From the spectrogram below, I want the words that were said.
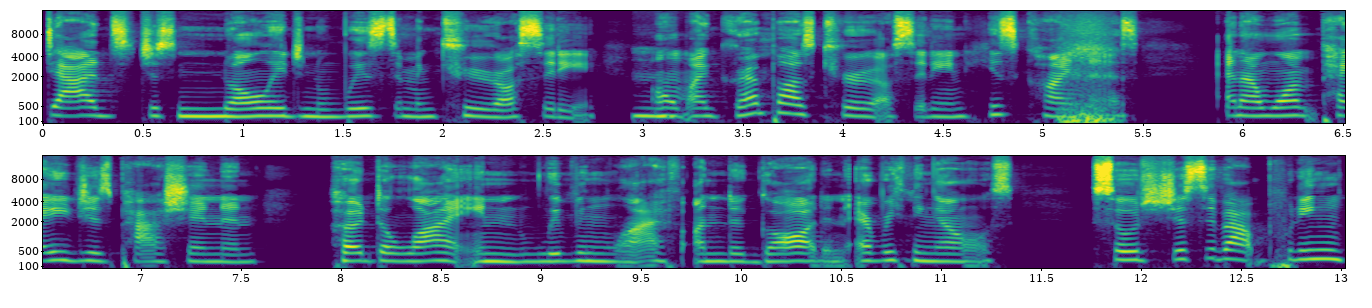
dad's just knowledge and wisdom and curiosity. I mm. want my grandpa's curiosity and his kindness. And I want Paige's passion and her delight in living life under God and everything else. So it's just about putting,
